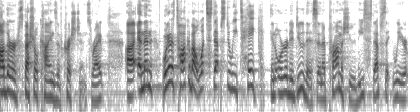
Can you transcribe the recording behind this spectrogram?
other special kinds of Christians, right? Uh, and then we're going to talk about what steps do we take in order to do this. And I promise you, these steps that we are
